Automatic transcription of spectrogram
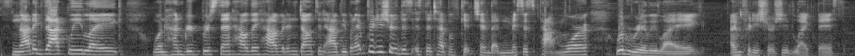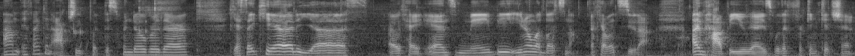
It's not exactly, like, 100% how they have it in Downton Abbey, but I'm pretty sure this is the type of kitchen that Mrs. Patmore would really like. I'm pretty sure she'd like this. Um, if I can actually put this window over there. Yes, I can. Yes. Okay, and maybe, you know what, let's not. Okay, let's do that. I'm happy, you guys, with a freaking kitchen.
